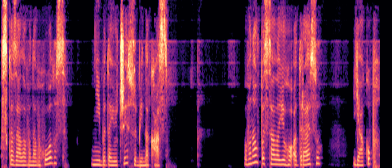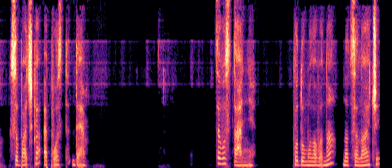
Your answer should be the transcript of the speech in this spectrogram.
сказала вона вголос, ніби даючи собі наказ. Вона вписала його адресу Якуб собачка епост Д. Це востаннє, подумала вона, надсилаючи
